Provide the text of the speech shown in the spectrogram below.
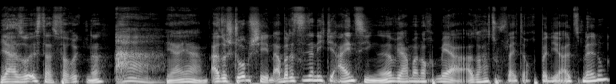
Ja, so ist das. Verrückt, ne? Ah, Ja, ja. Also Sturmschäden. Aber das sind ja nicht die einzigen, ne? Wir haben ja noch mehr. Also hast du vielleicht auch bei dir als Meldung?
